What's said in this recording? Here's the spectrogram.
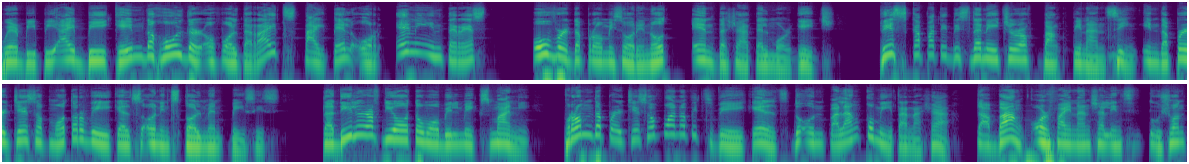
where BPI became the holder of all the rights, title, or any interest over the promissory note and the chattel mortgage. This kapatid is the nature of bank financing in the purchase of motor vehicles on installment basis. The dealer of the automobile makes money from the purchase of one of its vehicles. Doon pa lang kumita na siya the bank or financial institution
